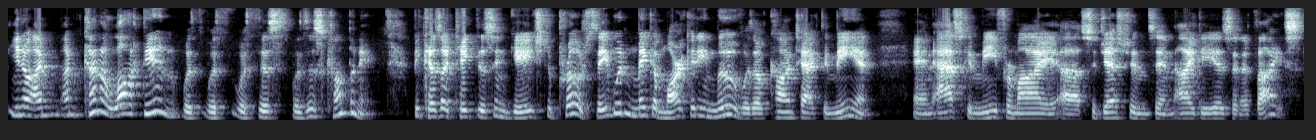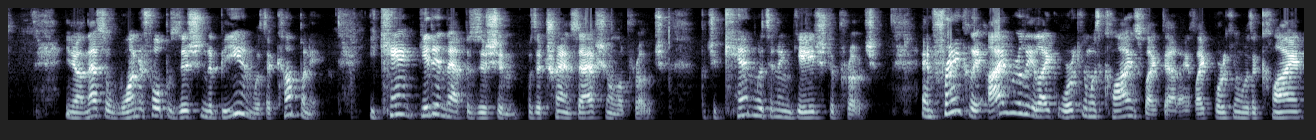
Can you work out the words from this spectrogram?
you know, I'm I'm kind of locked in with with with this with this company because I take this engaged approach. They wouldn't make a marketing move without contacting me and and asking me for my uh, suggestions and ideas and advice. You know, and that's a wonderful position to be in with a company. You can't get in that position with a transactional approach, but you can with an engaged approach. And frankly, I really like working with clients like that. I like working with a client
